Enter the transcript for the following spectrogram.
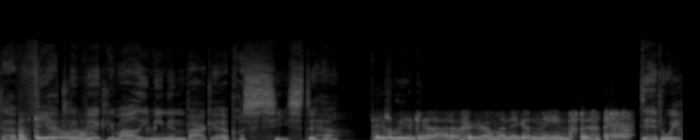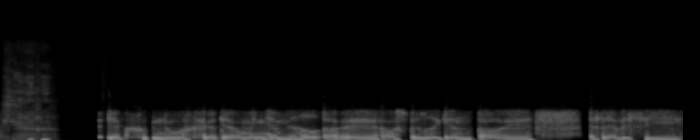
Der er Og det er jo- virkelig, virkelig meget i min indbakke af præcis det her. det er jo virkelig rart at høre, man ikke er den eneste. Det er du ikke. Jeg, nu hørte jeg jo min hemmelighed øh, afspillet igen, og øh, altså jeg vil sige,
